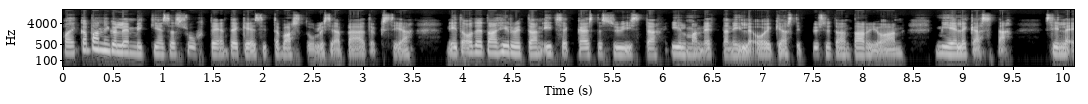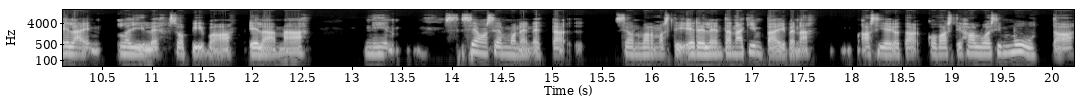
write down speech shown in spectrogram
vaikkapa niin lemmikkiensä suhteen tekee sitten vastuullisia päätöksiä. Niitä otetaan hirvittävän itsekkäistä syistä ilman, että niille oikeasti pystytään tarjoamaan mielekästä sille eläinlajille sopivaa elämää, niin se on semmoinen, että se on varmasti edelleen tänäkin päivänä asia, jota kovasti haluaisin muuttaa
